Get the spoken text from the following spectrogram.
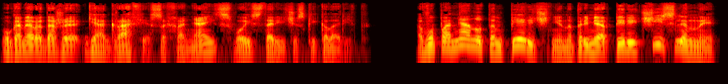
У Гомера даже география сохраняет свой исторический колорит. В упомянутом перечне, например, перечислены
